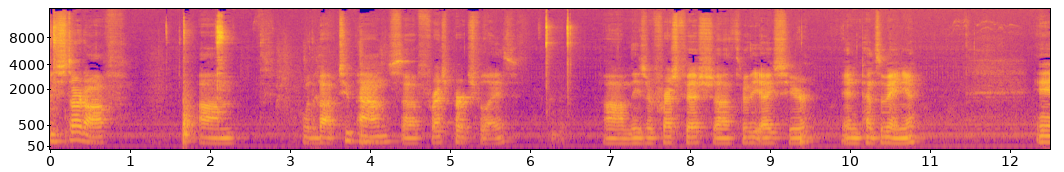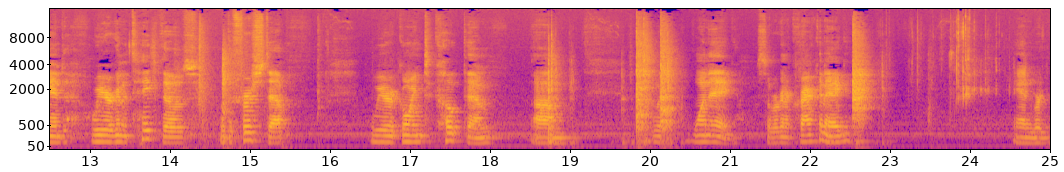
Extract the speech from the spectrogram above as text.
you start off um, with about two pounds of fresh perch fillets. Um, these are fresh fish uh, through the ice here in Pennsylvania. And we are going to take those with the first step, we are going to coat them um, with one egg. So we're going to crack an egg, and we're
